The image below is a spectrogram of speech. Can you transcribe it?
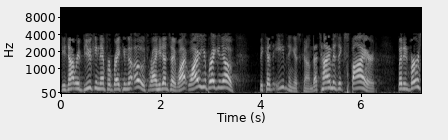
He's not rebuking them for breaking the oath, right? He doesn't say, why, why are you breaking the oath? Because evening has come. That time has expired. But in verse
